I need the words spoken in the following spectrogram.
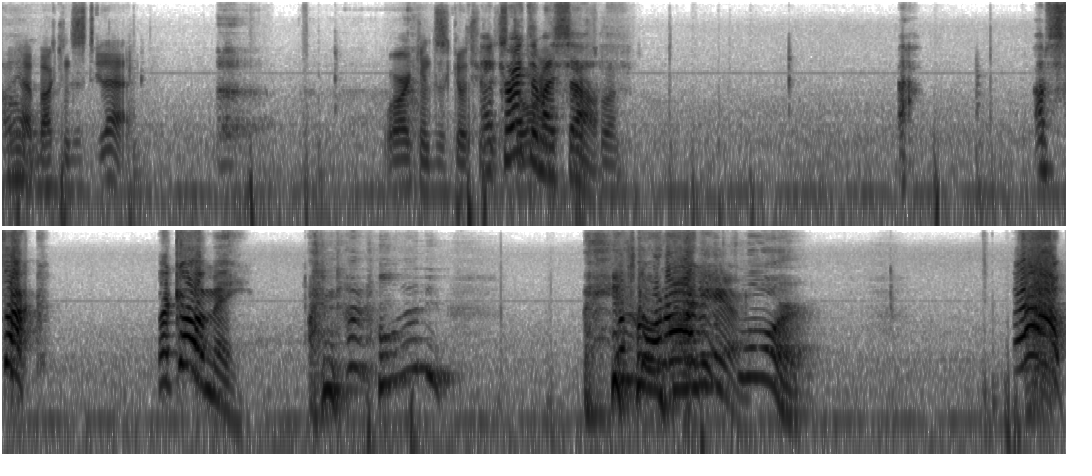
Oh yeah, Buck can just do that. Or I can just go through. I this corrected door and first myself. one. I'm stuck! Let go of me! I'm not holding you. What's going on on here? Floor. Help!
